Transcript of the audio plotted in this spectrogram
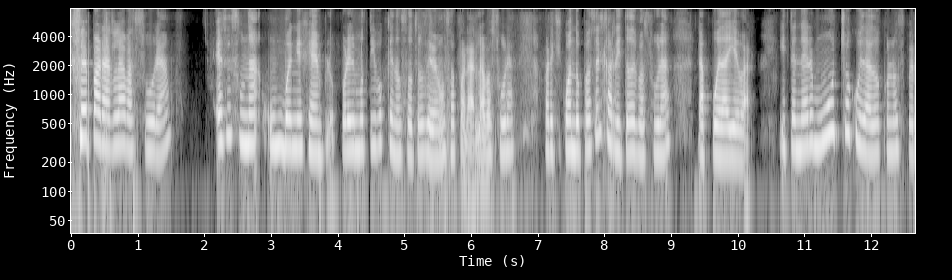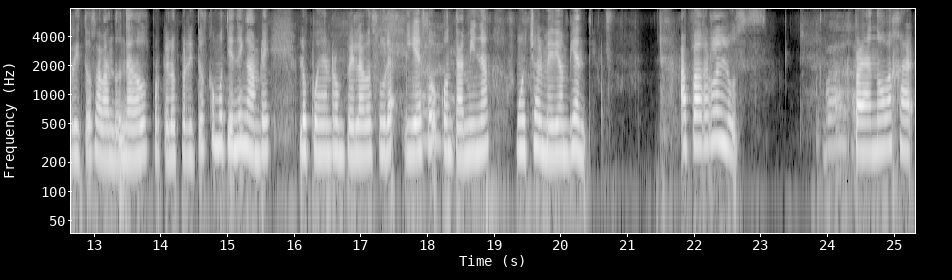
Separar la basura. Ese es una, un buen ejemplo, por el motivo que nosotros debemos separar la basura, para que cuando pase el carrito de basura la pueda llevar. Y tener mucho cuidado con los perritos abandonados, porque los perritos como tienen hambre, lo pueden romper la basura y eso contamina mucho al medio ambiente. Apagar las luces para no bajar,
